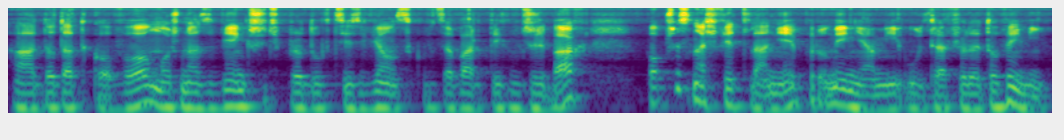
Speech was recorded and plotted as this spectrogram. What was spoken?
A dodatkowo można zwiększyć produkcję związków zawartych w grzybach poprzez naświetlanie promieniami ultrafioletowymi.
